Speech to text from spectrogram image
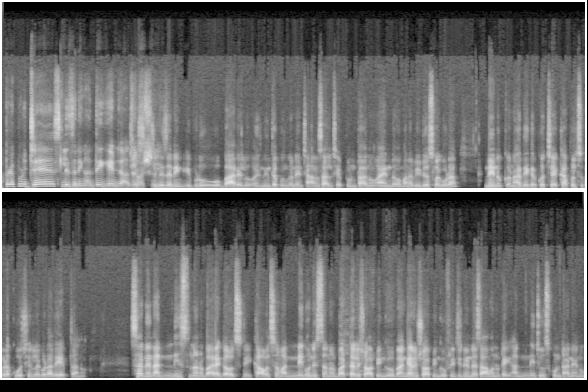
అప్పుడప్పుడు జస్ట్ లిజనింగ్ అంతే ఇంకేం జస్ట్. లిజనింగ్ ఇప్పుడు భార్యలు ఇంతకుముందు నేను చాలాసార్లు చెప్పుంటాను అండ్ మన వీడియోస్లో కూడా నేను నా దగ్గరకు వచ్చే కపుల్స్ కూడా కోచింగ్లో కూడా అదే చెప్తాను. సార్ నేను అన్ని ఇస్తున్నాను భార్యకు కావాల్సినవి కావాల్సినవి అన్నీ కొనిస్తాను. బట్టలు షాపింగ్ బంగారం షాపింగ్ ఫ్రిడ్జ్ నిండా సామాన్ ఉంటాయి. అన్నీ చూసుకుంటాను నేను.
